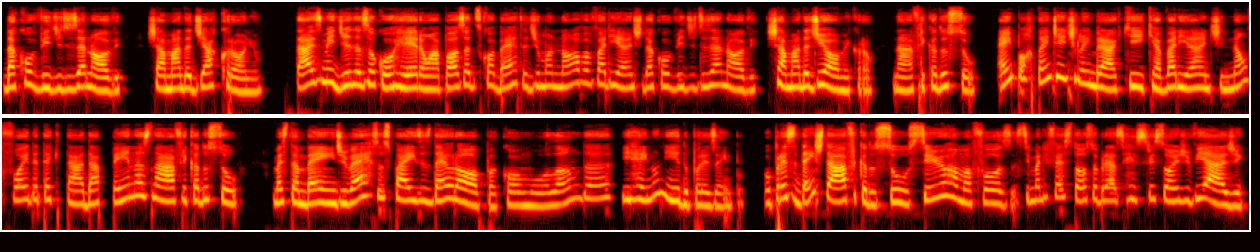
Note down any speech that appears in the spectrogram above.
da Covid-19, chamada de acrônio. Tais medidas ocorreram após a descoberta de uma nova variante da Covid-19, chamada de Omicron, na África do Sul. É importante a gente lembrar aqui que a variante não foi detectada apenas na África do Sul, mas também em diversos países da Europa, como Holanda e Reino Unido, por exemplo. O presidente da África do Sul, Cyril Ramaphosa, se manifestou sobre as restrições de viagem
